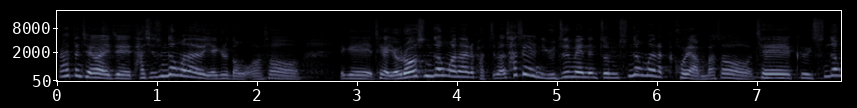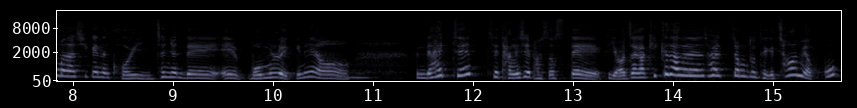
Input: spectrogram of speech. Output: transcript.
하여튼 제가 이제 다시 순정 만화 얘기로 넘어가서 이게 제가 여러 순정 만화를 봤지만 사실 요즘에는 좀 순정 만화 거의 안 봐서 제 그 순정 만화 시계는 거의 2000년대에 머물러 있긴 해요. 근데 하여튼 제 당시에 봤었을 때 그 여자가 키 크다는 설정도 되게 처음이었고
